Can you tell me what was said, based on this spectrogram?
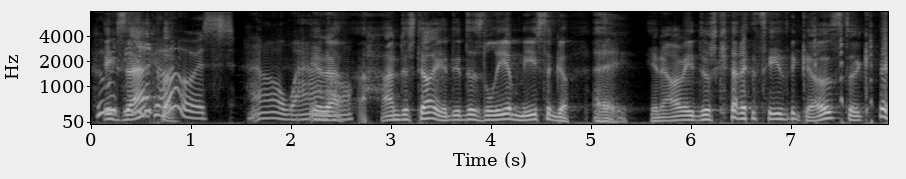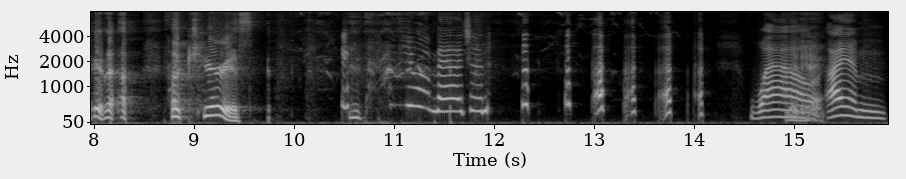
Who exactly. would be the ghost? Oh wow. You know, I'm just telling you. Does Liam Neeson go? Hey, you know, I mean, just kind of see the ghost. you know, I'm curious. Can you imagine? wow, I am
